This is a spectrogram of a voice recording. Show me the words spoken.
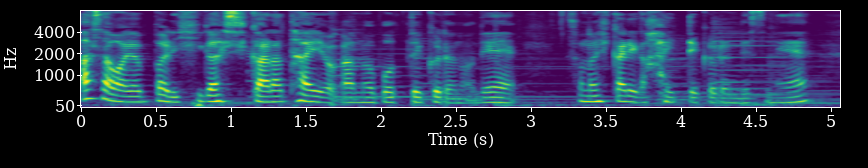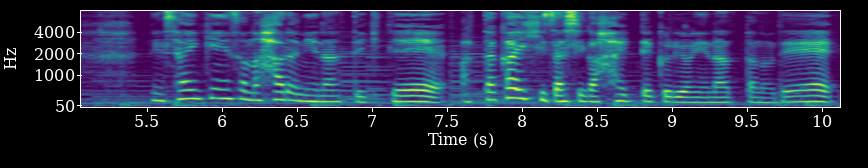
朝はやっぱり東から太陽が昇ってくるのでその光が入ってくるんですね。で最近その春になってきてあったかい日差しが入ってくるようになったので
